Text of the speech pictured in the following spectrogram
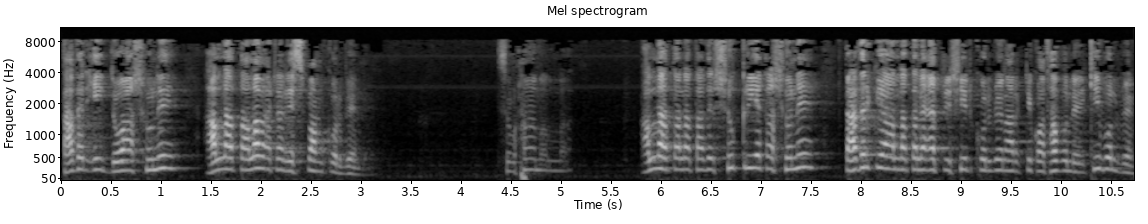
তাদের এই দোয়া শুনে আল্লাহ তালাও একটা রেসপন্ড করবেন। আল্লাহ আল্লাহ তালা তাদের সুক্রিয়াটা শুনে তাদেরকে আল্লাহ তালা অ্যাপ্রিসিয়েট করবেন আর একটি কথা বলে কি বলবেন?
